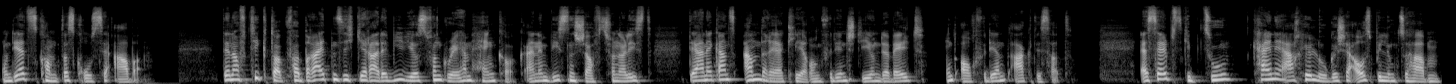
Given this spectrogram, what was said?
Und jetzt kommt das große Aber. Denn auf TikTok verbreiten sich gerade Videos von Graham Hancock, einem Wissenschaftsjournalist, der eine ganz andere Erklärung für die Entstehung der Welt und auch für die Antarktis hat. Er selbst gibt zu, keine archäologische Ausbildung zu haben,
